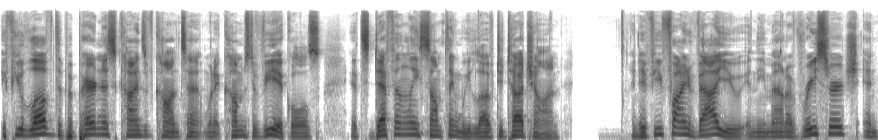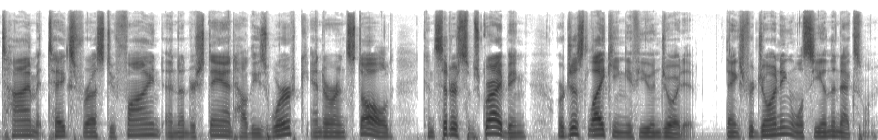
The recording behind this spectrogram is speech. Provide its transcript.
If you love the preparedness kinds of content when it comes to vehicles, it's definitely something we love to touch on. And if you find value in the amount of research and time it takes for us to find and understand how these work and are installed, consider subscribing or just liking if you enjoyed it. Thanks for joining, and we'll see you in the next one.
